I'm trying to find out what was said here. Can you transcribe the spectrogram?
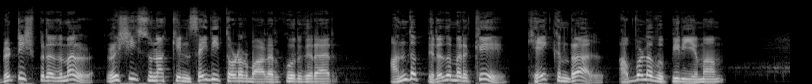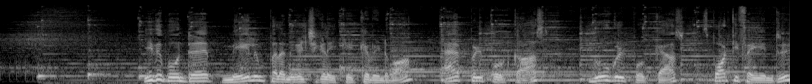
பிரிட்டிஷ் பிரதமர் ரிஷி சுனாக்கின் செய்தி தொடர்பாளர் கூறுகிறார். அந்த பிரதமருக்கு கேக் என்றால் அவ்வளவு பிரியமாம். இது போன்ற மேலும் பல நிகழ்ச்சிகளை கேட்க வேண்டுமா? Apple podcast Google podcast Spotify என்று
